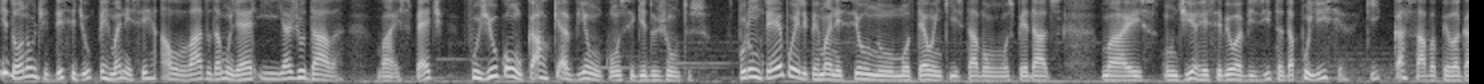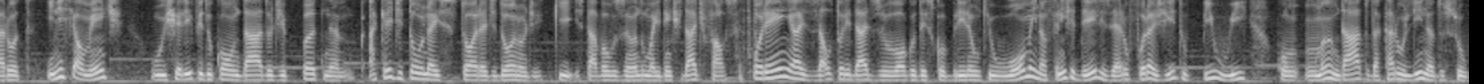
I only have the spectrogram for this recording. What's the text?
E Donald decidiu permanecer ao lado da mulher e ajudá-la, mas Betty fugiu com o carro que haviam conseguido juntos. Por um tempo ele permaneceu no motel em que estavam hospedados, mas um dia recebeu a visita da polícia que caçava pela garota. Inicialmente, o xerife do condado de Putnam acreditou na história de Donald, que estava usando uma identidade falsa. Porém, as autoridades logo descobriram que o homem na frente deles era o foragido Pee-wee, com um mandado da Carolina do Sul.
